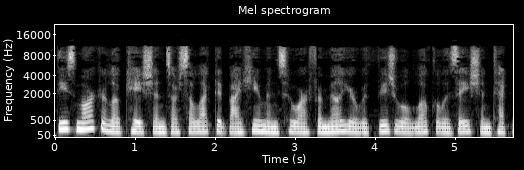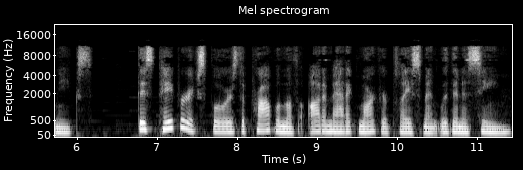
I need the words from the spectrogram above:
these marker locations are selected by humans who are familiar with visual localization techniques. This paper explores the problem of automatic marker placement within a scene.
